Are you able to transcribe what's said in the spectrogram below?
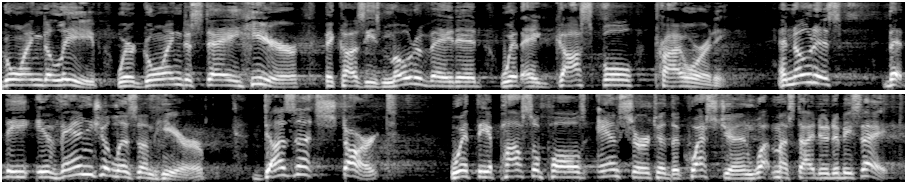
going to leave. We're going to stay here because he's motivated with a gospel priority. And notice that the evangelism here doesn't start with the apostle Paul's answer to the question, what must I do to be saved?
